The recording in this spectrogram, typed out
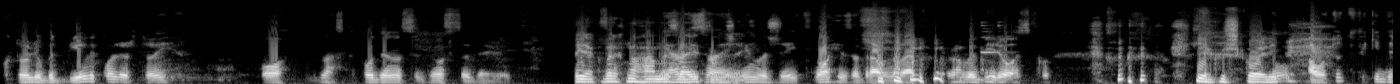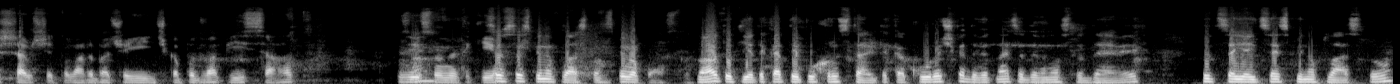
Хто любить білий колір, той. О, будь ласка, по 11,99. То як верх ногами Я не заяць знаю, лежить, він лежить, ноги задрав наверх, робить бірьозку. як у школі. Ну, а отут такі дешевші товари, бачу, яєчка по 2,50. Звісно, не такі Це все з пінопласту. з пінопласту. Ну, а тут є така типу хрусталь, така курочка 19,99. Тут це яйце з пінопласту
